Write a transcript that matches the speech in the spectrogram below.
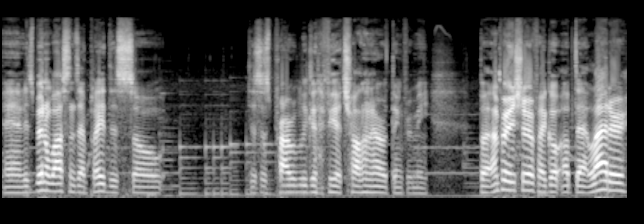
And it's been a while since I played this, so this is probably going to be a trial and error thing for me. But I'm pretty sure if I go up that ladder,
